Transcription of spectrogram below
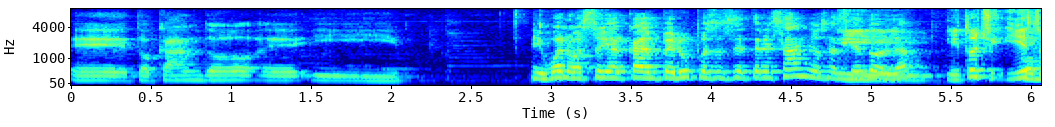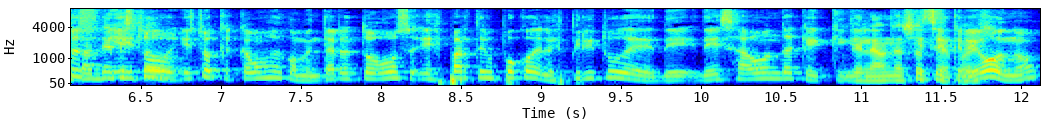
eh, tocando eh, y, Y bueno, estoy acá en Perú pues hace tres años haciéndola. Y, y Tochi, y Con esto, es- pandemia y esto, todo. esto que acabamos de comentar todos es parte un poco del espíritu de, de- de esa onda que, que- De la onda que se pues. creó, ¿no?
